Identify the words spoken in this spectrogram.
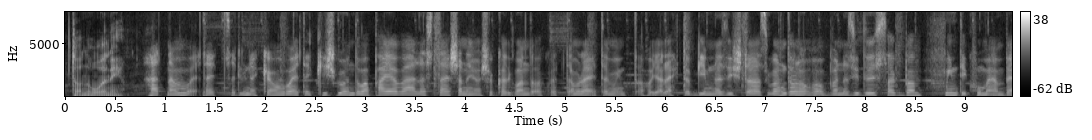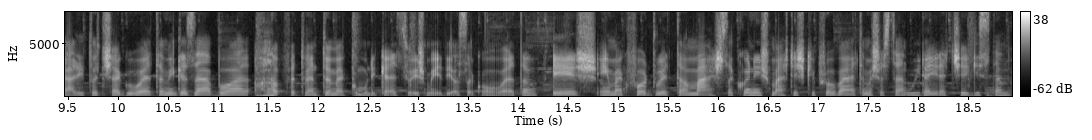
tanulni? Hát nem volt egyszerű, nekem volt egy kis gondom a pályaválasztása, nagyon sokat gondolkodtam rajta, mint ahogy a legtöbb gimnazista azt gondolom abban az időszakban. Mindig humán beállítottságú voltam igazából, alapvetően tömegkommunikáció és média szakon voltam, és én megfordultam más szakon is, mást is kipróbáltam, és aztán újra érettségiztem,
